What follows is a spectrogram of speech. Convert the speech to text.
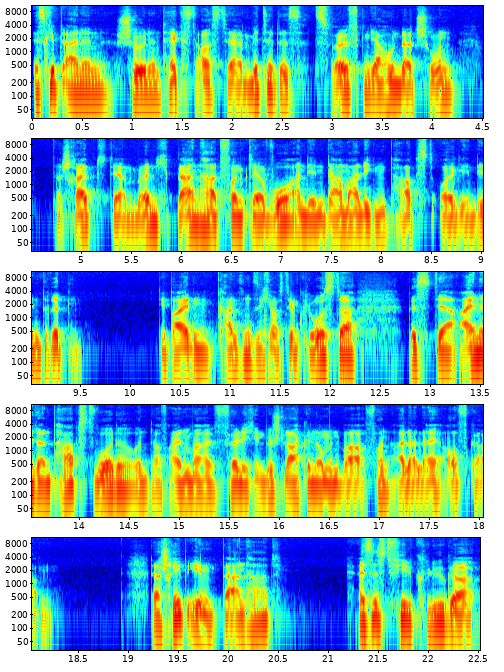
Es gibt einen schönen Text aus der Mitte des 12. Jahrhunderts schon, da schreibt der Mönch Bernhard von Clairvaux an den damaligen Papst Eugen III. Die beiden kannten sich aus dem Kloster, bis der eine dann Papst wurde und auf einmal völlig in Beschlag genommen war von allerlei Aufgaben. Da schrieb ihm Bernhard, es ist viel klüger,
